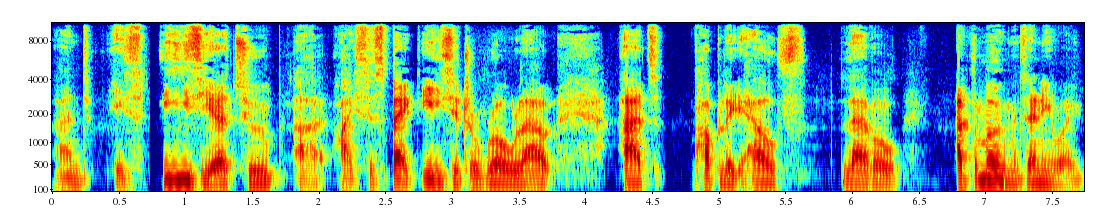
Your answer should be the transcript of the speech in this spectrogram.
and is easier to, uh, I suspect, easier to roll out at public health level at the moment anyway.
